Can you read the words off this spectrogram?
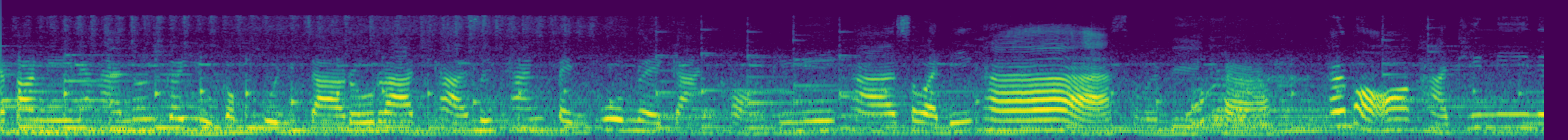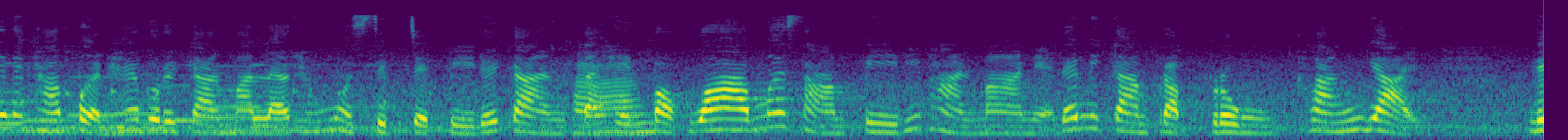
และตอนนี้นะคะนุ่นก็อยู่กับคุณจารุรัตน์ค่ะซึ่งท่านเป็นผู้อำนวยการของที่นี่ค่ะ สวัสดีค่ะ สวัสดีค่ะ ท่านผอค่ะที่นี่เนี่ยนะคะ เปิดให้บริการมาแล้วทั้งหมด 17 ปีด้วยกัน ค่ะ แต่เห็นบอกว่าเมื่อ 3 ปีที่ผ่านมาเนี่ยได้มีการปรับปรุงครั้งใหญ่ ใน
